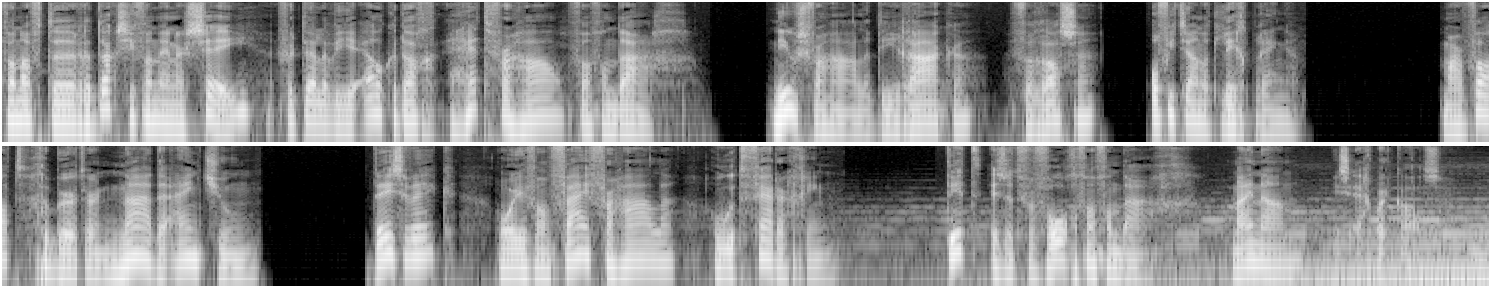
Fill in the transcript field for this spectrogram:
Vanaf de redactie van NRC vertellen we je elke dag het verhaal van vandaag. Nieuwsverhalen die raken, verrassen of iets aan het licht brengen. Maar wat gebeurt er na de eindtune? Deze week hoor je van vijf verhalen hoe het verder ging. Dit is het vervolg van vandaag. Mijn naam is Egbert Kalsen.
